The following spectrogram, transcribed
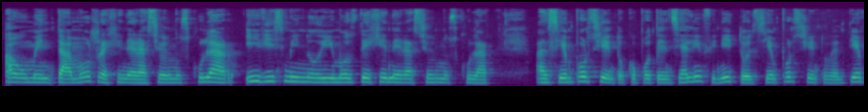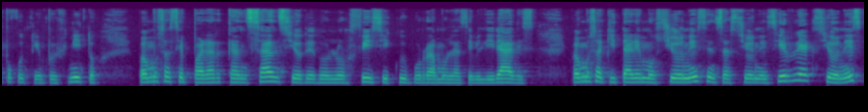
Aumentamos regeneración muscular y disminuimos degeneración muscular al 100% con potencial infinito, el 100% del tiempo con tiempo infinito. Vamos a separar cansancio de dolor físico y borramos las debilidades. Vamos a quitar emociones, sensaciones y reacciones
